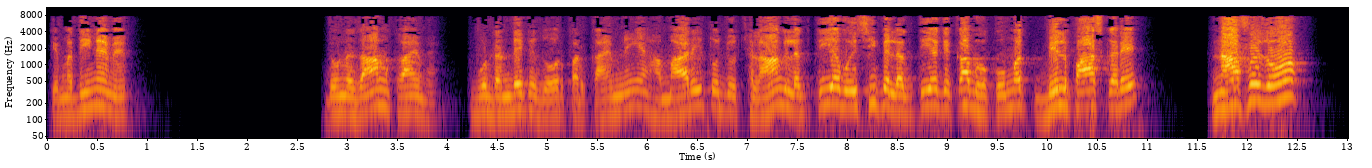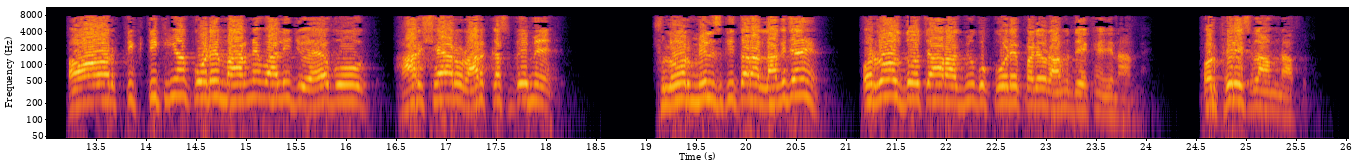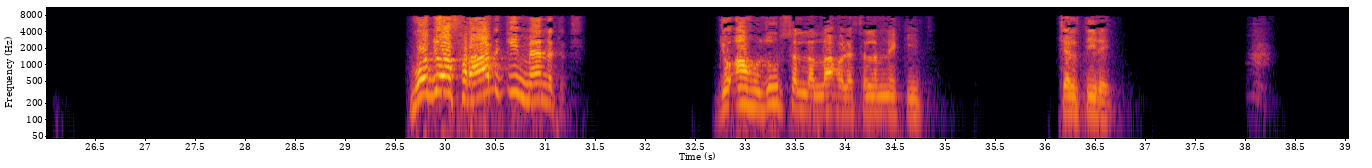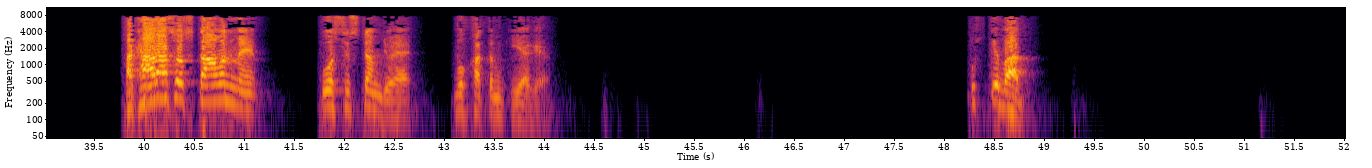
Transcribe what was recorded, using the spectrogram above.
کہ مدینے میں جو نظام قائم ہے وہ ڈنڈے کے زور پر قائم نہیں ہے۔ ہماری تو جو چھلانگ لگتی ہے وہ اسی پہ لگتی ہے کہ کب حکومت بل پاس کرے۔ نافذ ہو اور ٹک ٹکیاں کوڑے مارنے والی جو ہے وہ ہر شہر اور ہر قصبے میں فلور ملز کی طرح لگ جائیں اور روز دو چار آدمیوں کو کوڑے پڑے اور ہم دیکھیں جناب میں۔ اور پھر اسلام نافذ۔ وہ جو افراد کی محنت تھی جو آ حضور صلی اللہ علیہ وسلم نے کی چلتی رہی۔ اٹھارہ سو ستاون میں وہ سسٹم جو ہے، وہ ختم کیا گیا۔ اس کے بعد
